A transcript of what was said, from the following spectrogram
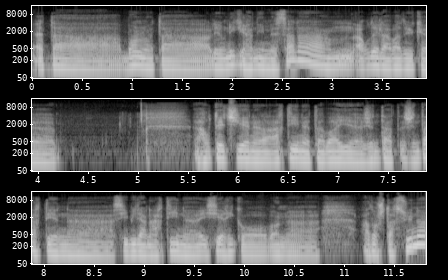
Eta bon eta leonik errandin bezala hau dela baduk hautetxien artin eta bai jentartien uh, zibilan artin uh, izierriko bon, uh, adostarzuna,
